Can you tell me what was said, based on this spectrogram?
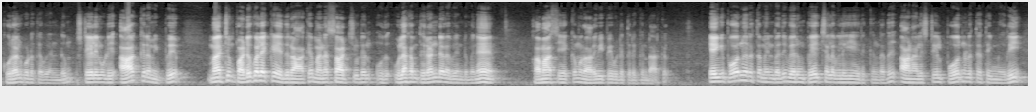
குரல் கொடுக்க வேண்டும். ஸ்டேலினுடைய ஆக்கிரமிப்பு மற்றும் படுகொலைக்கு எதிராக மனசாட்சியுடன் உ- உலகம் திரண்டல வேண்டும் என ஹமாஸ் இயக்கம் ஒரு அறிவிப்பை விடுத்திருக்கின்றார்கள். இங்கு போர் நிறுத்தம் என்பது வெறும் பேச்சளவிலேயே இருக்கின்றது. ஆனால் இஸ்ரேல் போர் நிறுத்தத்தை மீறி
